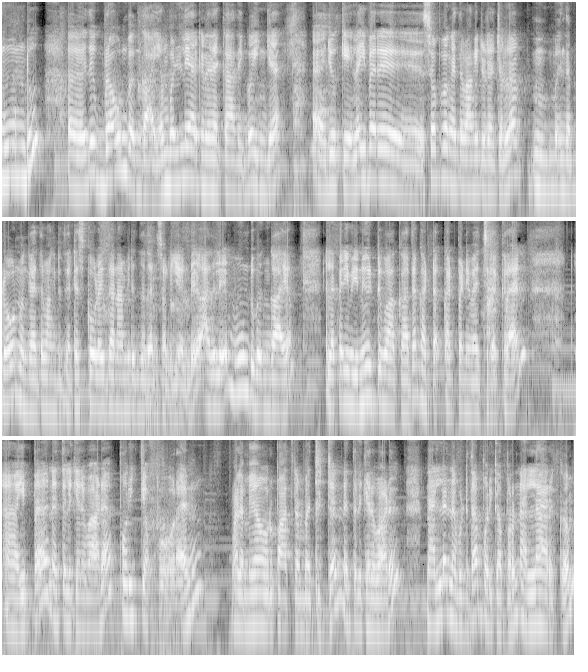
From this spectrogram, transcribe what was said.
மூன்று இது ப்ரௌன் வெங்காயம். வெள்ளையாக இருக்குன்னு நினைக்காதீங்க இங்கே. இங்க யூகேல இவர் சோப்பு வெங்காயத்தை வாங்கிட்டு வர சொல்ல இந்த ப்ரௌன் வெங்காயத்தை வாங்கிட்டு வந்த டெஸ்கோல இதுதான் நாம் இருந்ததுன்னு சொல்லிட்டு அதில் மூன்று வெங்காயம் இல்லை பெரிய பெரிய நீட்டு வாக்காக தான் கட் கட் பண்ணி வச்சிருக்கிறேன். இப்போ நெத்தலி கருவாடை பொரிக்க போகிறேன் வளமையாக ஒரு பாத்திரம் வச்சுட்டேன். நெத்தலி கருவாடு நல்லெண்ணெய் விட்டு தான் பொறிக்க போகிறோம் நல்லா இருக்கும்.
